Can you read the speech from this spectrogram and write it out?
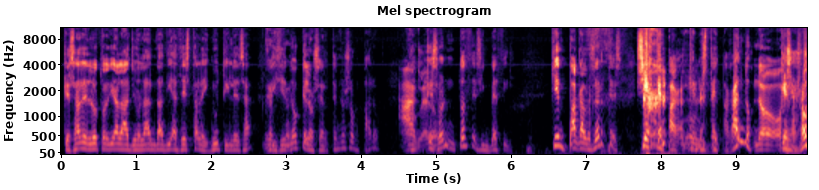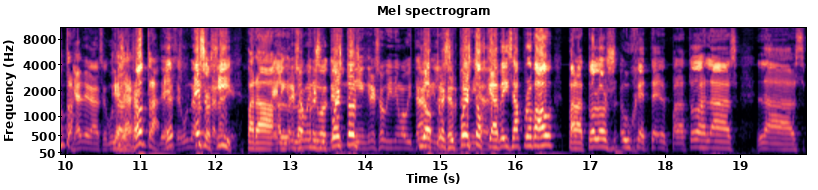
que sale el otro día la Yolanda Díaz esta, la inútil esa, diciendo que los ERTES no son paro. Ah, claro. ¿Qué son entonces, imbécil? ¿Quién paga los ERTES? Si es que paga, que no estáis pagando. No. Que esa es otra. Ya de la segunda- que esa es otra. de la ¿eh? segunda Eso sí, para El ingreso los presupuestos, ni ingreso mínimo vital, los ni los ERTES, presupuestos que habéis aprobado para todos los UGT, para todas las las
